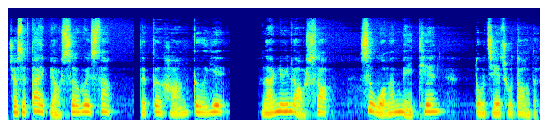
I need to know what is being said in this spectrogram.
就是代表社会上的各行各业，男女老少，是我们每天都接触到的，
